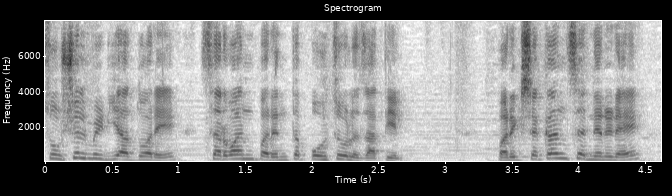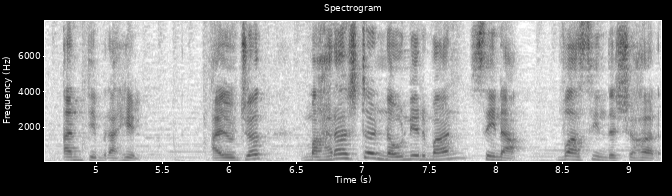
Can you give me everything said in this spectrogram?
सोशल मीडियाद्वारे सर्वांपर्यंत पोहोचवलं जातील. परीक्षकांचा निर्णय अंतिम राहील. आयोजक महाराष्ट्र नवनिर्माण सेना. वासिंद शहर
